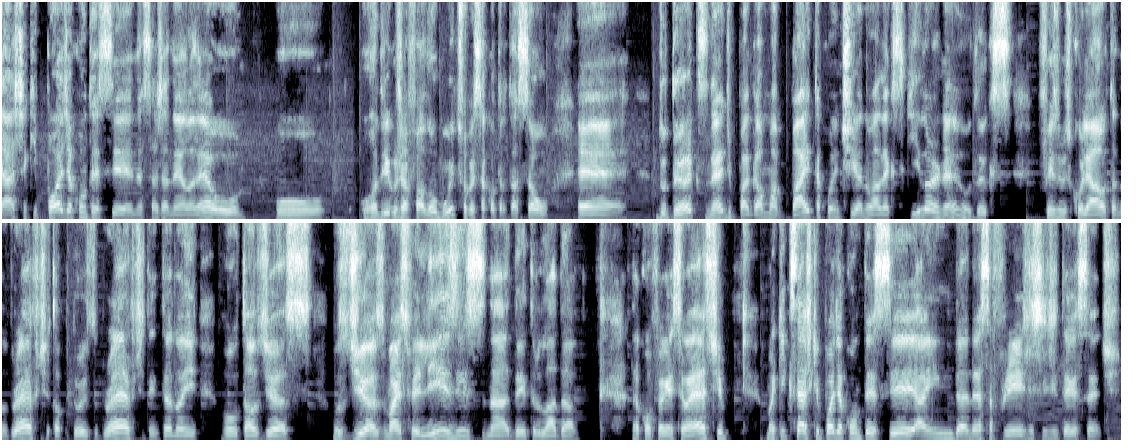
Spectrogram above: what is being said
acha que pode acontecer nessa janela, né? O, o, o Rodrigo já falou muito sobre essa contratação é, do Ducks, né? De pagar uma baita quantia no Alex Killer, né? O Ducks fez uma escolha alta no draft, top 2 do draft, tentando aí voltar os dias os dias mais felizes na, dentro lá da, da Conferência Oeste. Mas o que, que você acha que pode acontecer ainda nessa free agency de interessante?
